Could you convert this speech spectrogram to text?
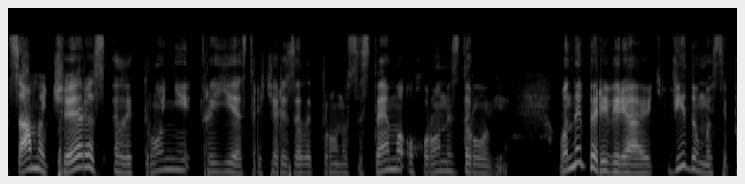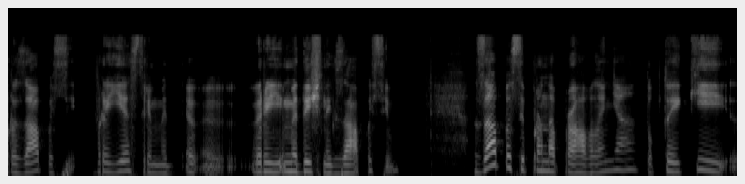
саме через електронні реєстри, через електронну систему охорони здоров'я. Вони перевіряють відомості про записи в реєстрі е, е, медичних записів, записи про направлення, тобто які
